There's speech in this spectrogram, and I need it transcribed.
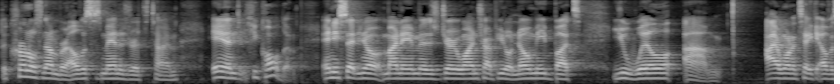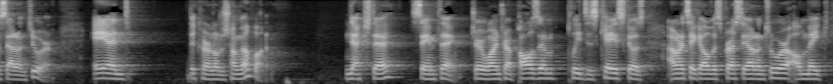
the Colonel's number, Elvis's manager at the time, and he called him and he said, "You know, my name is Jerry Weintraub. You don't know me, but you will. Um, I want to take Elvis out on tour." And the Colonel just hung up on him. Next day, same thing. Jerry Weintraub calls him, pleads his case, goes, I want to take Elvis Presley out on tour. I'll make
